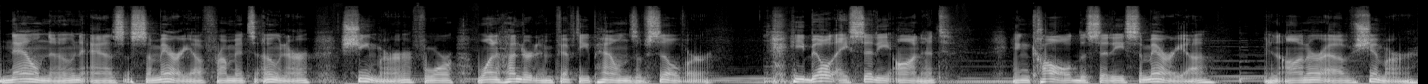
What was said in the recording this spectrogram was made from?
now known as Samaria from its owner, Shemer, for 150 pounds of silver. He built a city on it and called the city Samaria in honor of Shemer.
